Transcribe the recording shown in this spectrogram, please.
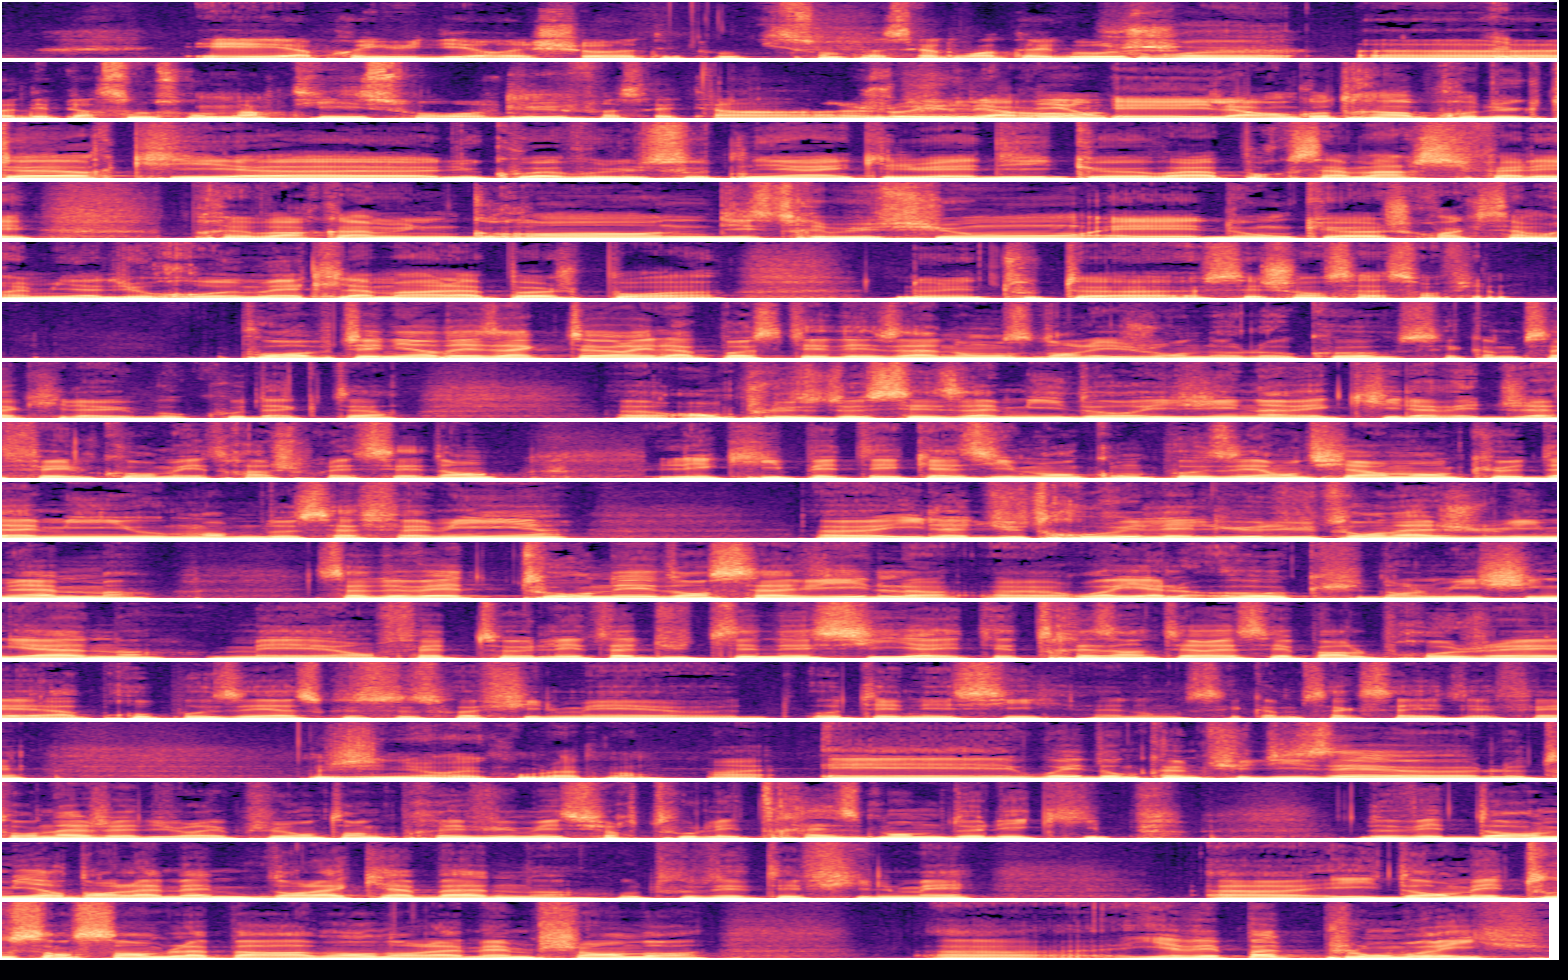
Et après, il y a eu des reshots et tout qui sont passés à droite à gauche. Pour, euh, Euh, Des personnes sont parties, sont revenues. Enfin, ça a été un joyeux merdier. Et il a rencontré un producteur qui, euh, du coup, a voulu le soutenir et qui lui a dit que, voilà, pour que ça marche, il fallait prévoir quand même une grande distribution. Et donc, euh, je crois que Sam Raimi a dû remettre la main à la poche pour euh, donner toutes euh, ses chances à son film. pour obtenir des acteurs, il a posté des annonces dans les journaux locaux. C'est comme ça qu'il a eu beaucoup d'acteurs. Euh, en plus de ses amis d'origine avec qui il avait déjà fait le court métrage précédent. L'équipe était quasiment composée entièrement que d'amis ou membres de sa famille. Euh, il a dû trouver les lieux du tournage lui-même. Ça devait être tourné dans sa ville, euh, Royal Oak, dans le Michigan, mais en fait, l'État du Tennessee a été très intéressé par le projet et a proposé à ce que ce soit filmé au Tennessee. Et donc, c'est comme ça que ça a été fait. J'ignorais complètement. Et oui, donc comme tu disais, euh, le tournage a duré plus longtemps que prévu, mais surtout les 13 membres de l'équipe devaient dormir dans la même dans la cabane où tout était filmé. Euh, et ils dormaient tous ensemble apparemment dans la même chambre. Euh, Il n'y avait pas de plomberie.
